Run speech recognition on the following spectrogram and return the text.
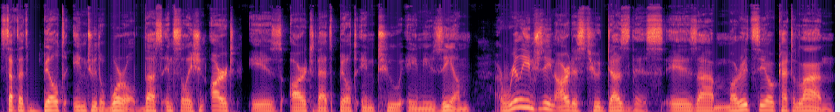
stuff that's built into the world. Thus, installation art is art that's built into a museum. A really interesting artist who does this is um, Maurizio Cattelan,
